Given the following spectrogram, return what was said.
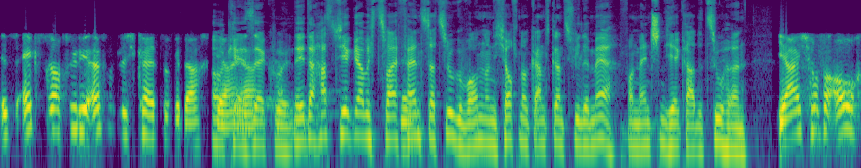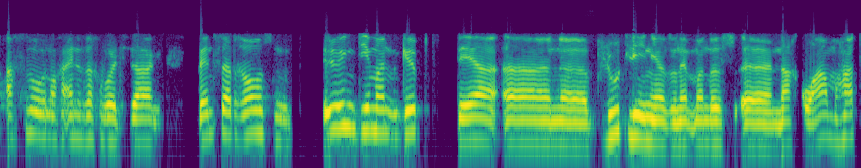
ist extra für die Öffentlichkeit so gedacht. okay, ja, ja. sehr cool. Nee, da hast du hier, glaube ich, zwei Fans dazu gewonnen und ich hoffe noch ganz, ganz viele mehr von Menschen, die hier gerade zuhören. Ja, ich hoffe auch. Ach so, noch eine Sache wollte ich sagen. Wenn es da draußen irgendjemanden gibt, der äh, eine Blutlinie, so nennt man das, äh, nach Guam hat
